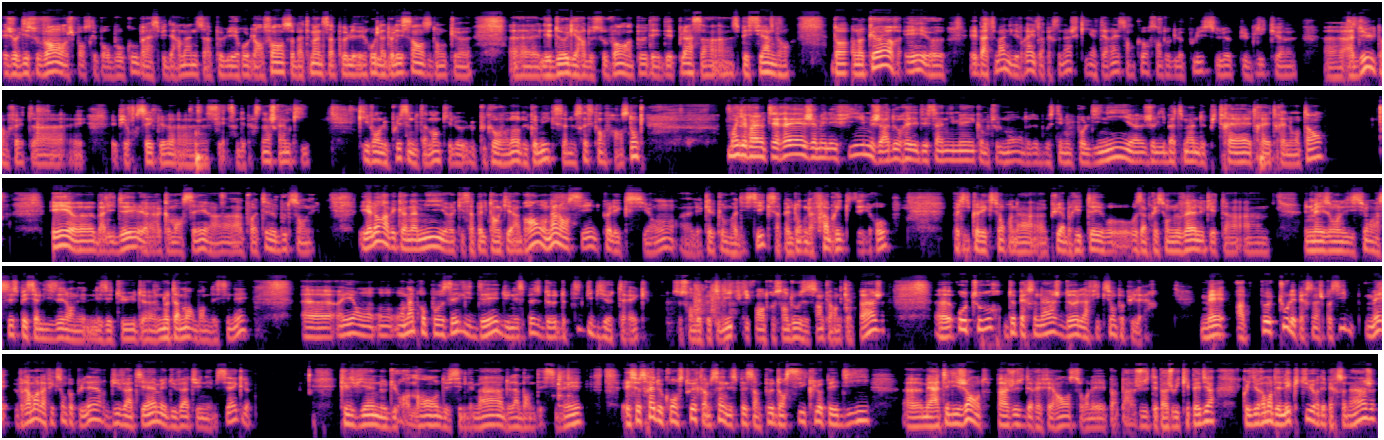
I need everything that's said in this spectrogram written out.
Et je le dis souvent, je pense que pour beaucoup, ben, Spider-Man, c'est un peu le héros de l'enfance, Batman, c'est un peu le héros de l'adolescence. Donc, euh, euh, les deux gardent souvent un peu des, des places hein, spéciales dans, dans nos cœurs. Et, euh, et Batman, il est vrai, est un personnage qui intéresse encore sans doute le plus le public euh, euh, adulte, en fait. Et, et, puis, on sait que c'est un des personnages quand même qui, qui vend le plus, et notamment qui est le, le plus gros vendeur de comics, ne serait-ce qu'en France. Donc, moi, il y avait un intérêt, j'aimais les films, j'ai adoré les dessins animés comme tout le monde de Bruce Timm et Paul Dini. Euh, je lis Batman depuis très très très longtemps. Et euh, bah, l'idée a commencé à, pointer le bout de son nez. Et alors, avec un ami euh, qui s'appelle Tanguy Abran, on a lancé une collection euh, il y a quelques mois d'ici, qui s'appelle donc La Fabrique des héros, petite collection qu'on a pu abriter aux, Impressions Nouvelles, qui est un, un, une maison d'édition assez spécialisée dans les, études, notamment en bande dessinée. Euh, et on, a proposé l'idée d'une espèce de, petite bibliothèque. Ce sont des petits livres qui font entre 112 et 144 pages, euh, autour de personnages de la fiction populaire. Mais un peu tous les personnages possibles, mais vraiment la fiction populaire du 20e et du 21e siècle, qu'ils viennent du roman, du cinéma, de la bande dessinée. Et ce serait de construire comme ça une espèce un peu d'encyclopédie, euh, mais intelligente, pas juste des références sur les, pas, pas juste des pages Wikipédia, qu'il y ait vraiment des lectures des personnages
